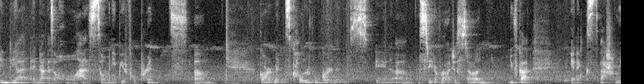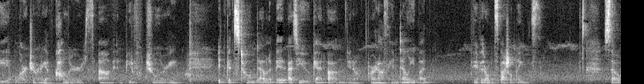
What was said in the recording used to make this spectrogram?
India and as a whole has so many beautiful prints, um, garments, colorful garments in um, the state of Rajasthan. You've got an especially large array of colors um, and beautiful jewelry. It gets toned down a bit as you get, um, you know, Varanasi and Delhi, but they have their own special things. So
